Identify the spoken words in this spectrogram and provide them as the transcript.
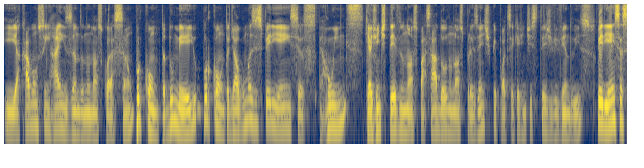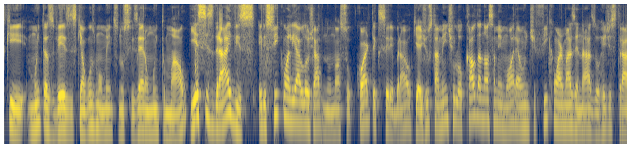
e acabam se enraizando no nosso coração por conta do meio, por conta de algumas experiências ruins que a gente teve no nosso passado ou no nosso presente, porque pode ser que a gente esteja vivendo isso. Experiências que muitas vezes, que em alguns momentos nos fizeram muito mal. E esses drives eles ficam ali alojados no nosso córtex cerebral, que é justamente o local da nossa memória onde ficam armazenados ou registrados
